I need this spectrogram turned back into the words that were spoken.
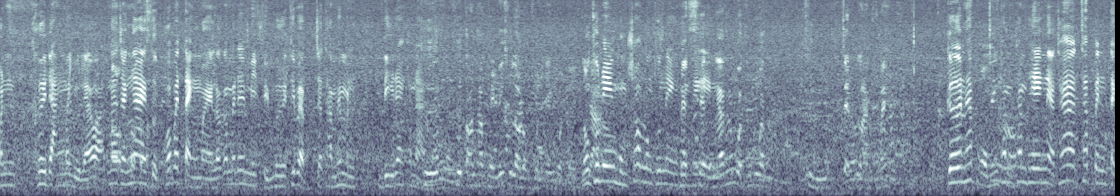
มันเคยดังมาอยู่แล้วอะน่าจะง่ายสุดเพราะไปแต่งใหม่เราก็ไม่ได้มีฝีมือที่แบบจะทำให้มันดีได้ขนาดคือนั้นคือตอนทำเพลงนี่คือเราลงทุนเองหมดเลยลงทุนเองผมชอบลงทุนเองเบ็ดทำเพลเสร็งจเองแล้วทั้งหมดทั้งมวลถึงเจ็ดหลักไหม เกินครับผมจริงเหรอทำทำเพลงเนี่ยถ้าถ้าเป็นแต่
